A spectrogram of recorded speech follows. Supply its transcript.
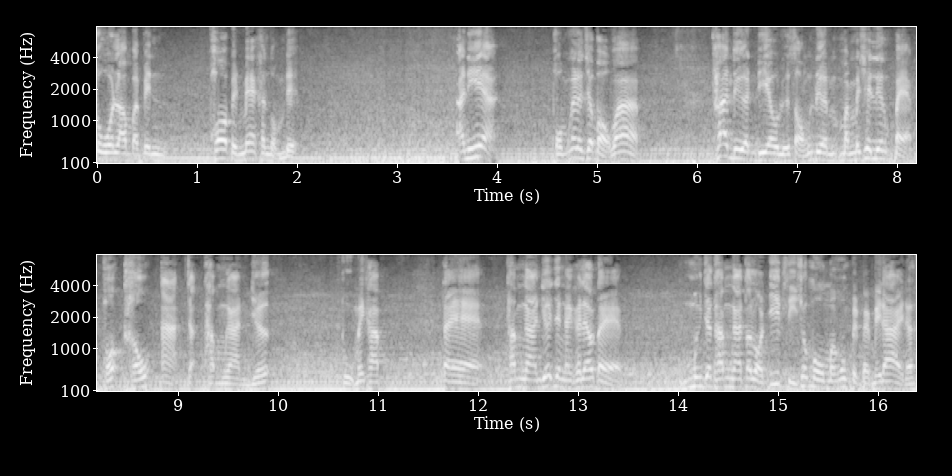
ตัวเรามาเป็นพ่อเป็นแม่ขนมเดิอันนี้ผมก็เลยจะบอกว่า ถ้าเดือนเดียวหรือสองเดือนมันไม่ใช่เรื่องแปลกเพราะเขาอาจจะทำงานเยอะ ถูกไหมครับ แต่ทำงานเยอะยังไงก็แล้วแต่ มึงจะทำงานตลอด 24 ชั่วโมงมันคงเป็นไปไม่ได้นะ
